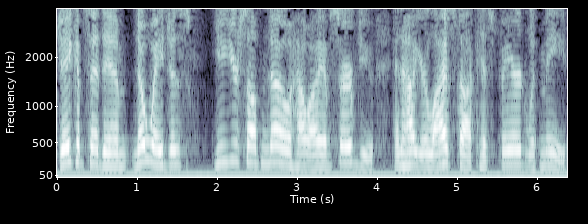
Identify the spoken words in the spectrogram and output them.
Jacob said to him, No wages, You yourself know how I have served you, and how your livestock has fared with me.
